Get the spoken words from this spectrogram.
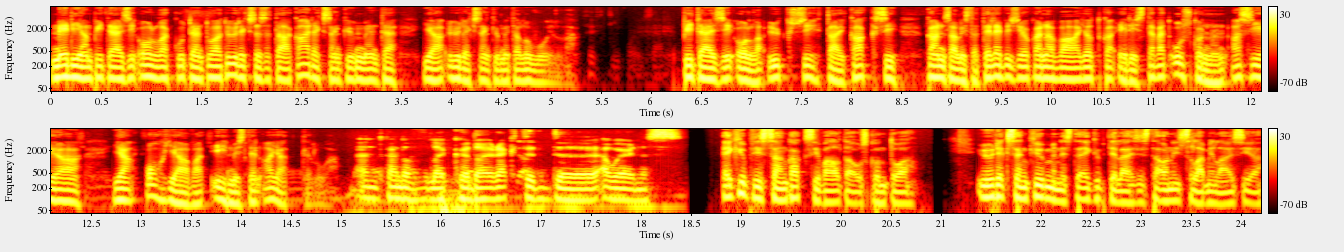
median pitäisi olla kuten 1980- ja 90-luvuilla. Pitäisi olla yksi tai kaksi kansallista televisiokanavaa, jotka edistävät uskonnon asiaa ja ohjaavat ihmisten ajattelua. And kind of like directed uh, awareness. Egyptissä on kaksi valtauskontoa. 90 egyptiläisistä on islamilaisia.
